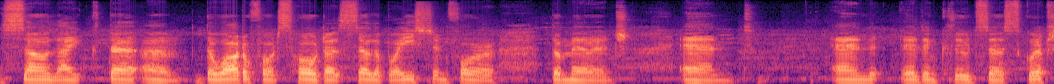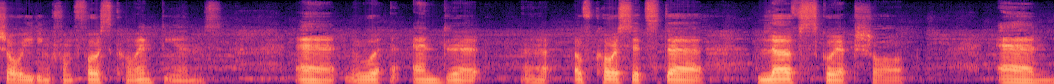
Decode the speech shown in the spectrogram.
so like the um, the Waterfords hold a celebration for the marriage, and and it includes a scripture reading from First Corinthians and and uh, uh, of course it's the love scripture. And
